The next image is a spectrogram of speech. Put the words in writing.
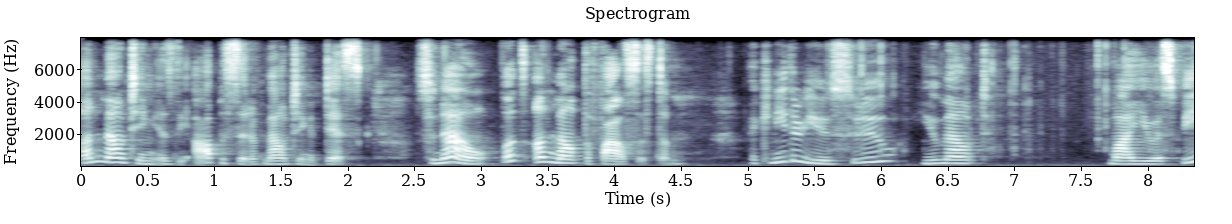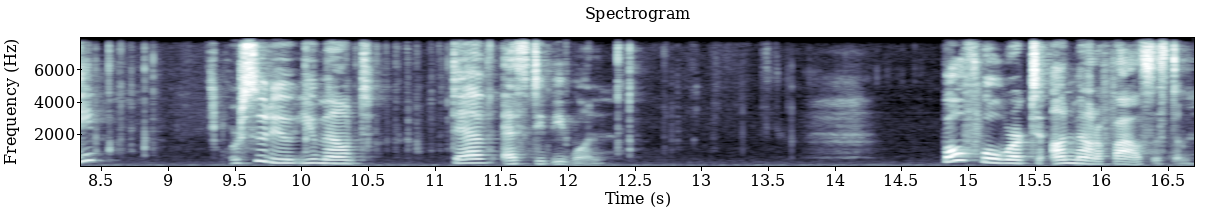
Unmounting is the opposite of mounting a disk. So now, let's unmount the file system. I can either use sudo umount myusb or sudo umount dev sdb1. Both will work to unmount a file system.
